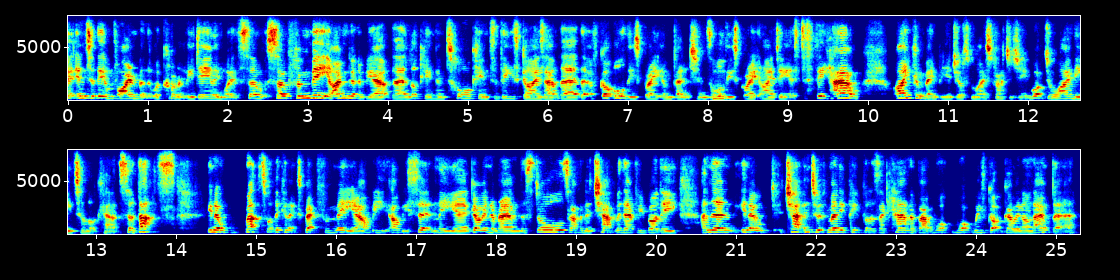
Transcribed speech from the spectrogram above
fit into the environment that we're currently dealing with. So, so for me, I'm going to be out there looking and talking to these guys out there that have got all these great inventions, all Mm. these great ideas to see how I can maybe adjust my strategy. What do I need to look at? So that's you know that's what they can expect from me i'll be i'll be certainly uh, going around the stalls having a chat with everybody and then you know ch- chatting to as many people as i can about what what we've got going on out there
